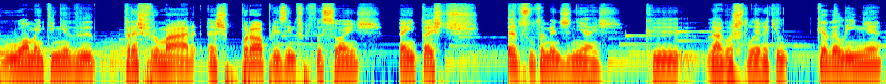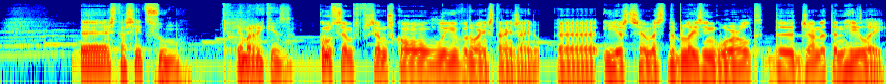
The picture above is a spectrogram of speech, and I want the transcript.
o homem tinha de transformar as próprias interpretações em textos absolutamente geniais, que dá gosto de ler aquilo, cada linha eh, está cheio de sumo. É uma riqueza. Como sempre, fechamos com um livro em estrangeiro uh, e este chama-se The Blazing World de Jonathan Healey.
